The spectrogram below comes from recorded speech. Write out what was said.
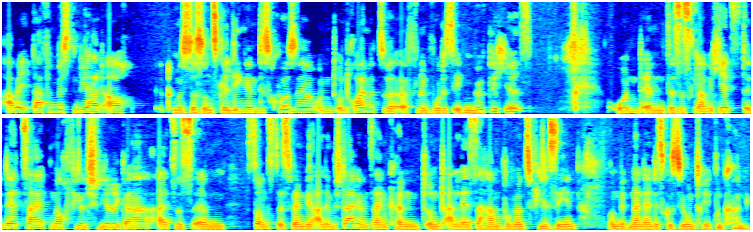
aber dafür müssten wir halt auch müsste es uns gelingen, Diskurse und, und Räume zu eröffnen, wo das eben möglich ist. Und ähm, das ist, glaube ich, jetzt in der Zeit noch viel schwieriger, als es ähm, sonst ist, wenn wir alle im Stadion sein können und Anlässe haben, wo wir uns viel sehen und miteinander in Diskussion treten können.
